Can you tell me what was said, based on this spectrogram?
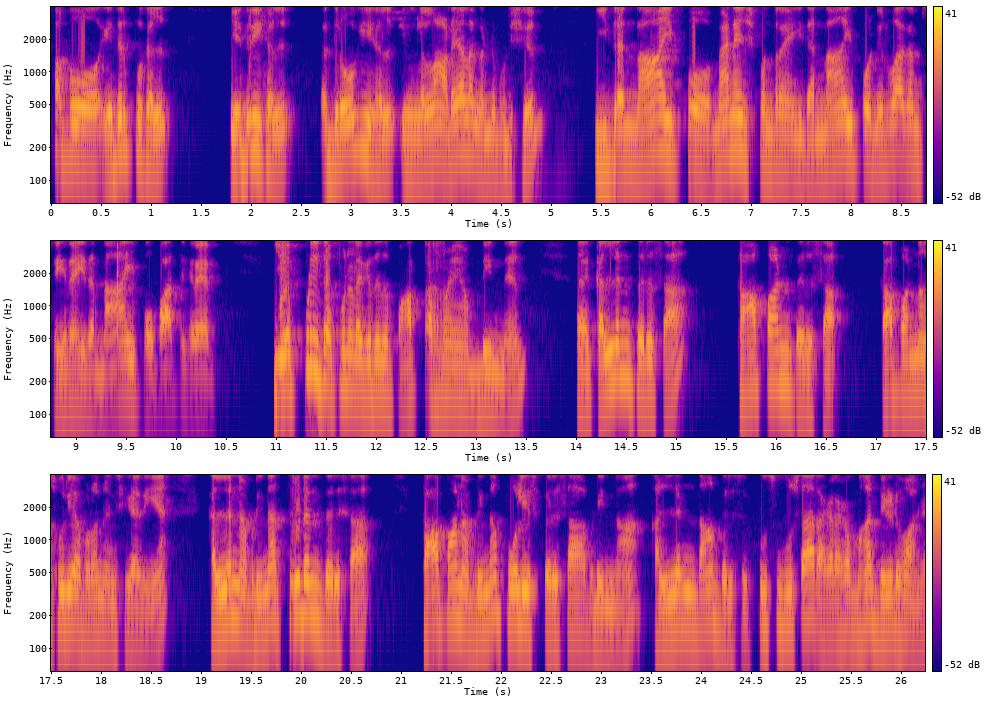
அப்போ எதிர்ப்புகள் எதிரிகள் துரோகிகள் இவங்களெல்லாம் அடையாளம் கண்டுபிடிச்சு இதை நான் இப்போ மேனேஜ் பண்றேன் இதை நான் இப்போ நிர்வாகம் செய்கிறேன் இதை நான் இப்போ பார்த்துக்கிறேன் எப்படி தப்பு நடக்குதுன்னு பார்த்துட்றேன் அப்படின்னு கல்லன் பெருசா காப்பான் பெருசா. காப்பான்னா சூர்யா படம்னு நினச்சிக்காதீங்க. கல்லன் அப்படின்னா திருடன் பெருசா காப்பான் அப்படின்னா போலீஸ் பெருசா அப்படின்னா கல்லன் தான் பெருசு. புதுசு புதுசா ரகரகமா திருடுவாங்க.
